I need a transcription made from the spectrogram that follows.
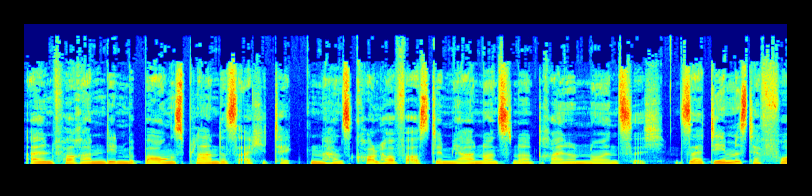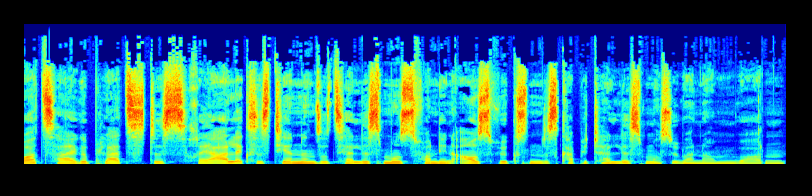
Allen voran den Bebauungsplan des Architekten Hans Kollhoff aus dem Jahr 1993. Seitdem ist der Vorzeigeplatz des real existierenden Sozialismus von den Auswüchsen des Kapitalismus übernommen worden.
